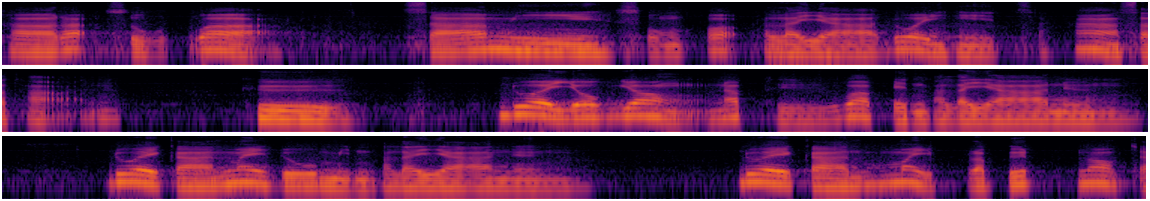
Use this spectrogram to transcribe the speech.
คาระสูตรว่า สามีสงเคราะห์ภรรยาด้วยเหตุห้าสถาน คือ ด้วยยกย่องนับถือว่าเป็นภรรยาหนึ่ง ด้วยการไม่ดูหมิ่นภรรยาหนึ่ง ด้วยการไม่ประพฤตินอกใจ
